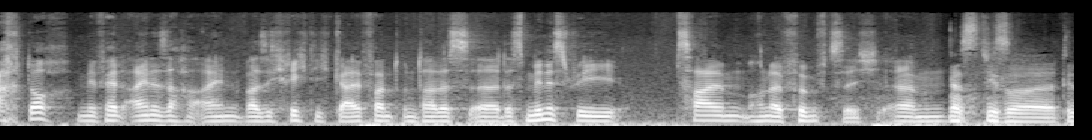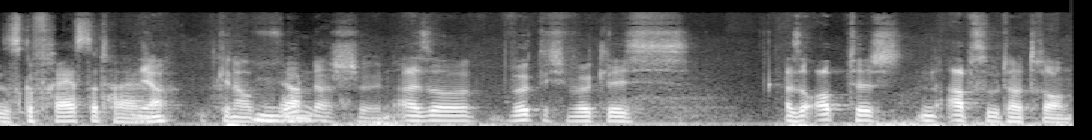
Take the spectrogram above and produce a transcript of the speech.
Ach doch, mir fällt eine Sache ein, was ich richtig geil fand, und da das, äh, das Ministry Psalm 150. Ähm, das ist diese, dieses gefräste Teil. Ja, ne? genau, ja. wunderschön. Also wirklich, wirklich, also optisch ein absoluter Traum,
